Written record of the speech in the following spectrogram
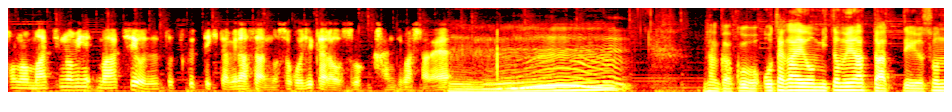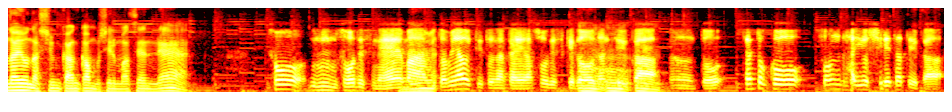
この町のみ町をずっと作ってきた皆さんの底力をすごく感じましたうね。んなんかこうお互いを認め合ったっていうそんなような瞬間かもしれませんね。そう、うん、そうですね。まあ、ね認め合うっていうとなんか偉そうですけど、うんなんていうか、うんと、ちゃんとこう、存在を知れたというか、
